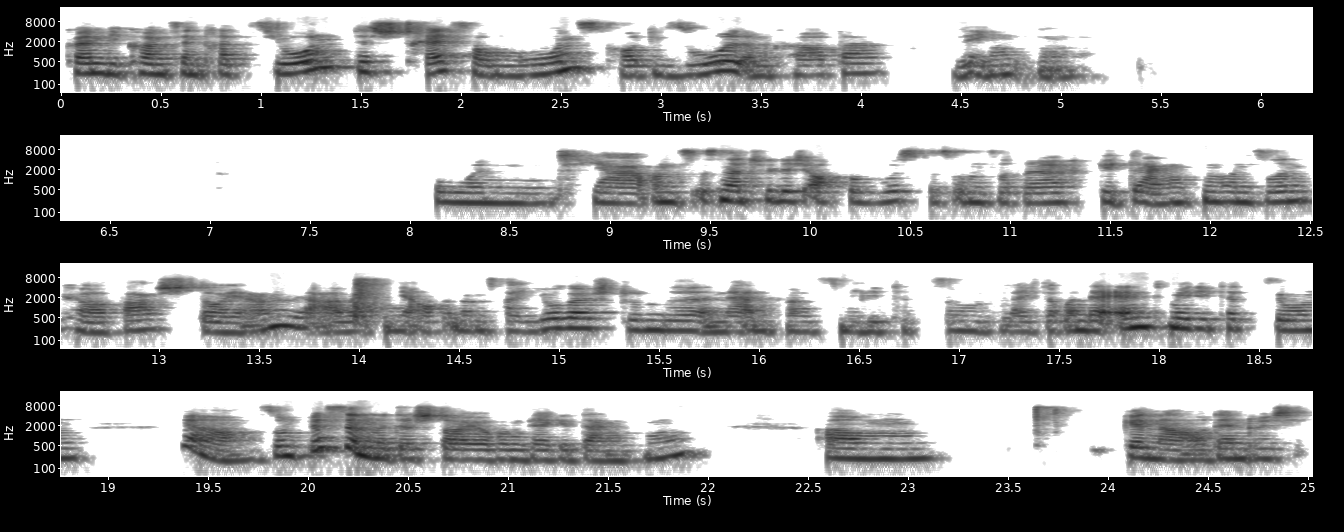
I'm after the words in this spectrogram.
können die Konzentration des Stresshormons Cortisol im Körper senken. Und ja, uns ist natürlich auch bewusst, dass unsere Gedanken unseren Körper steuern. Wir arbeiten ja auch in unserer Yogastunde, in der Anfangsmeditation, vielleicht auch in der Endmeditation, ja, so ein bisschen mit der Steuerung der Gedanken. Ähm, Genau, denn durch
